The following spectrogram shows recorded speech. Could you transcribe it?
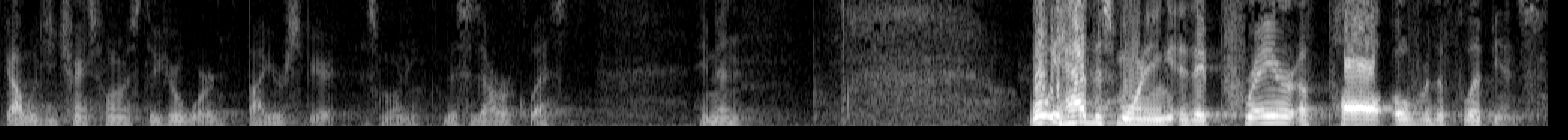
God, would you transform us through your word by your spirit this morning? This is our request. Amen. What we have this morning is a prayer of Paul over the Philippians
